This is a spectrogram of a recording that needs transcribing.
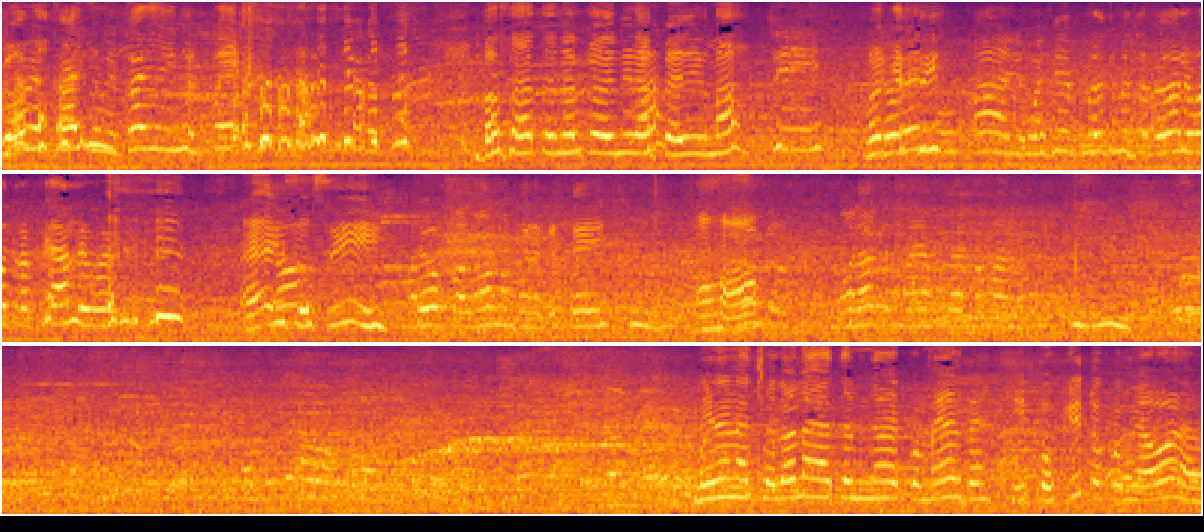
No me caigo, me caigo en el pecho. ¿Vas a tener que venir a pedir más? Sí. ¿No que sí? Ah, le voy a decir, el trapeador le voy a trapear, le voy a decir. Eh, No. Eso sí. Luego pagamos para que esté. Ajá. No, pero no me. Miren, la chelona ya terminó de comer. Y poquito comió ahora.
